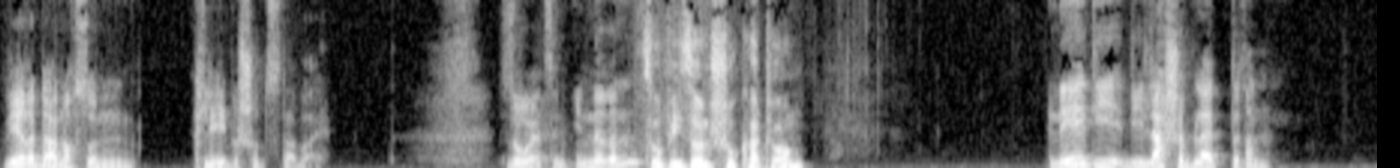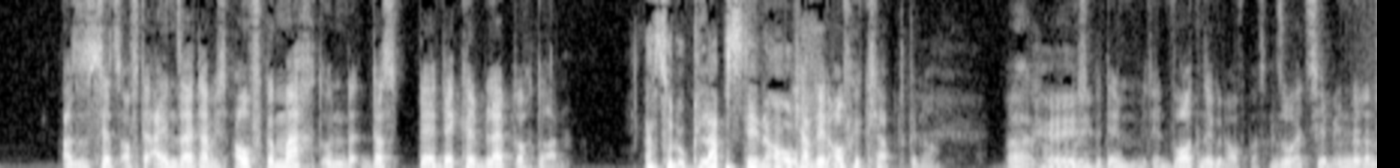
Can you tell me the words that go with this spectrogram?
wäre da noch so ein Klebeschutz dabei. So, jetzt im Inneren. so wie so ein Schuhkarton. Nee, die, die Lasche bleibt dran. Also es ist jetzt auf der einen Seite habe ich es aufgemacht und das, der Deckel bleibt auch dran. Ach so, du klappst den auf. Ich habe den aufgeklappt, genau. Ah, Okay. Muss mit, dem, mit den Worten sehr gut aufpassen. So, jetzt hier im Inneren.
